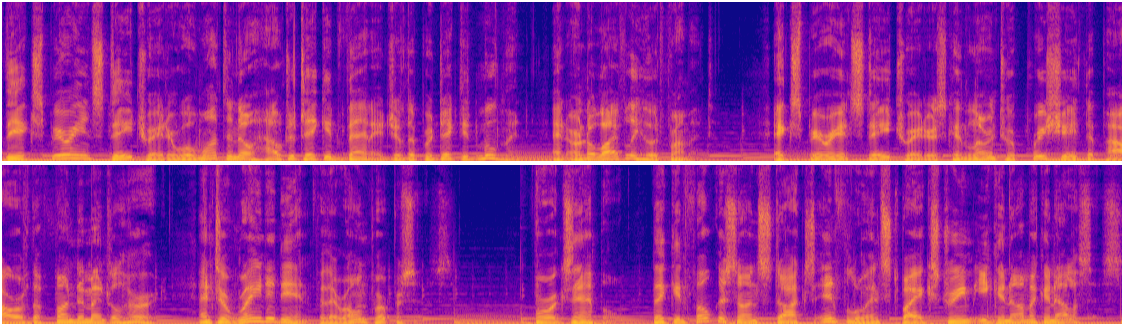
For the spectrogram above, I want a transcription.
the experienced day trader will want to know how to take advantage of the predicted movement and earn a livelihood from it. Experienced day traders can learn to appreciate the power of the fundamental herd and to rein it in for their own purposes. For example, they can focus on stocks influenced by extreme economic analysis,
